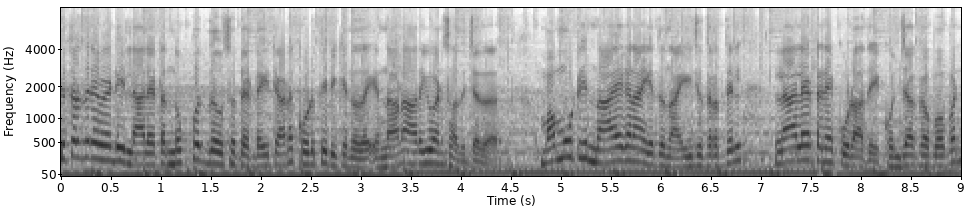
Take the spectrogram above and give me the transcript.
ചിത്രത്തിന് വേണ്ടി ലാലേട്ടൻ മുപ്പത് ദിവസത്തെ ഡേറ്റ് ആണ് കൊടുത്തിരിക്കുന്നത് എന്നാണ് അറിയുവാൻ സാധിച്ചത്. മമ്മൂട്ടി നായകനായി എത്തുന്ന ഈ ചിത്രത്തിൽ ലാലേട്ടനെ കൂടാതെ കുഞ്ചാക്കോ ബോബൻ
